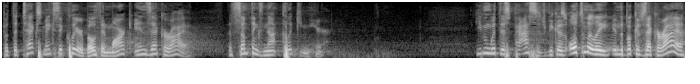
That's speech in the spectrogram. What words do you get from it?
But the text makes it clear, both in Mark and Zechariah, that something's not clicking here. Even with this passage, because ultimately in the book of Zechariah,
